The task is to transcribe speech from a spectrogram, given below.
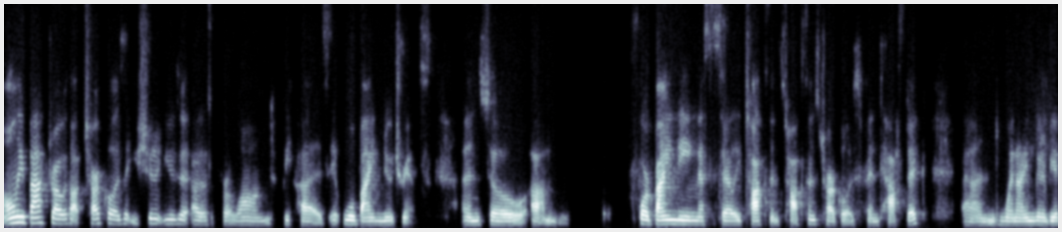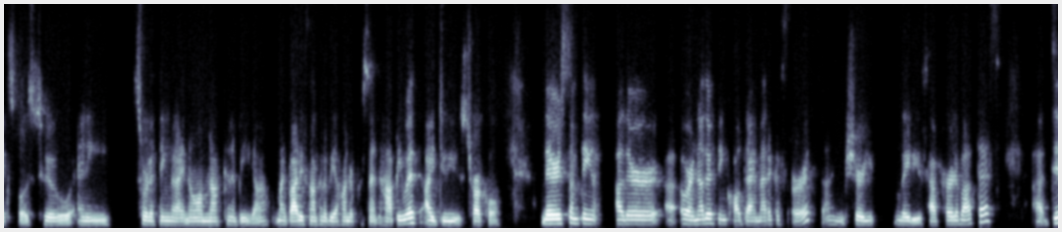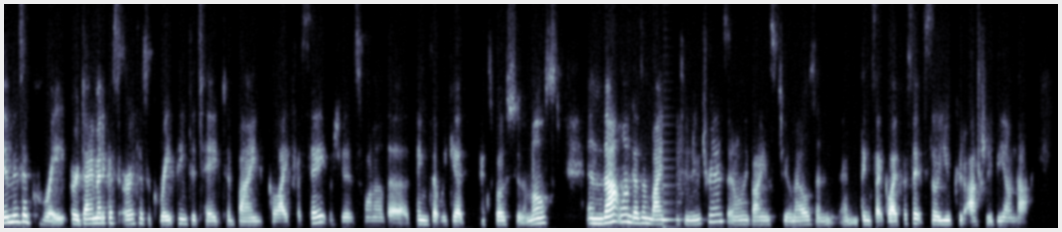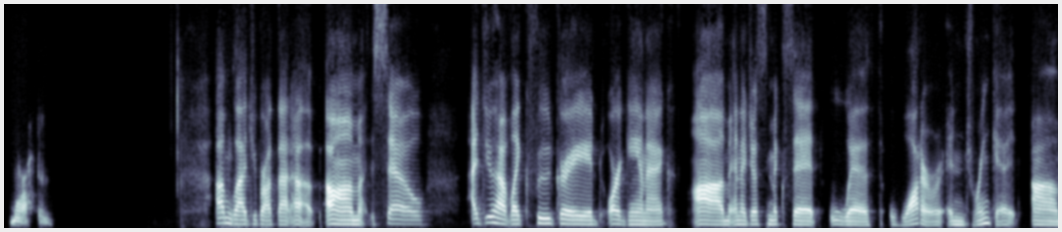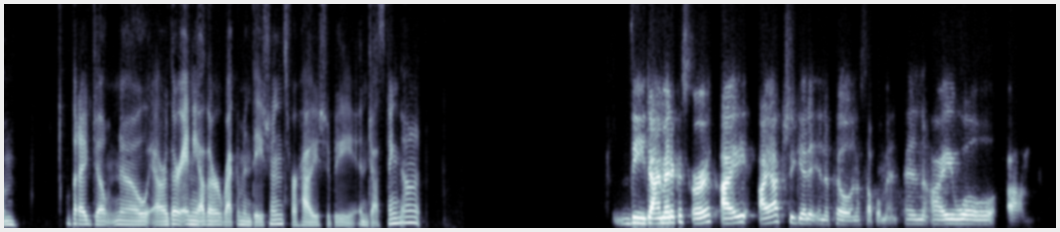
Only backdraw without charcoal is that you shouldn't use it as prolonged because it will bind nutrients. And so, um, for binding necessarily toxins, toxins charcoal is fantastic and when i'm going to be exposed to any sort of thing that i know i'm not going to be uh, my body's not going to be 100% happy with i do use charcoal. There's something other uh, or another thing called diatomaceous earth i'm sure you ladies have heard about this. Uh, dim is a great or diatomaceous earth is a great thing to take to bind glyphosate which is one of the things that we get exposed to the most and that one doesn't bind to nutrients it only binds to metals and, and things like glyphosate so you could actually be on that more often I'm glad you brought that up. Um, so I do have like food grade organic, um, and I just mix it with water and drink it. Um, but I don't know, are there any other recommendations for how you should be ingesting that? the diatomaceous earth i i actually get it in a pill and a supplement and i will um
